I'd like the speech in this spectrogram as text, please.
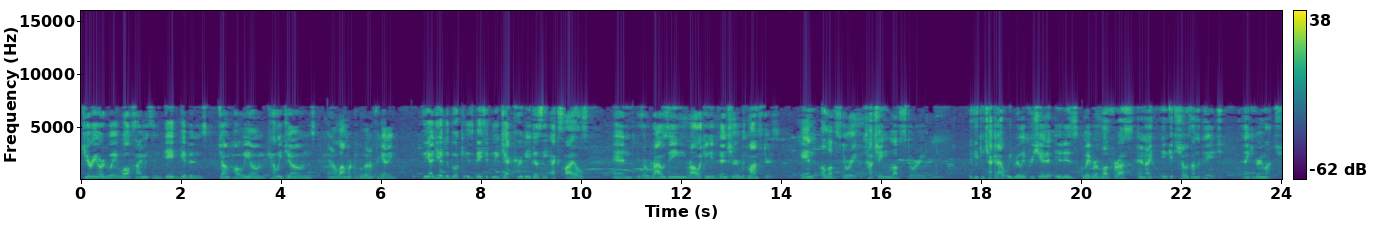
Jerry Ordway, Walt Simonson, Dave Gibbons, John Paul Leon, Kelly Jones, and a lot more people that I'm forgetting. The idea of the book is basically Jack Kirby does the X Files, and it's a rousing, rollicking adventure with monsters and a love story, a touching love story. If you can check it out, we'd really appreciate it. It is a labor of love for us, and I think it shows on the page. Thank you very much.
